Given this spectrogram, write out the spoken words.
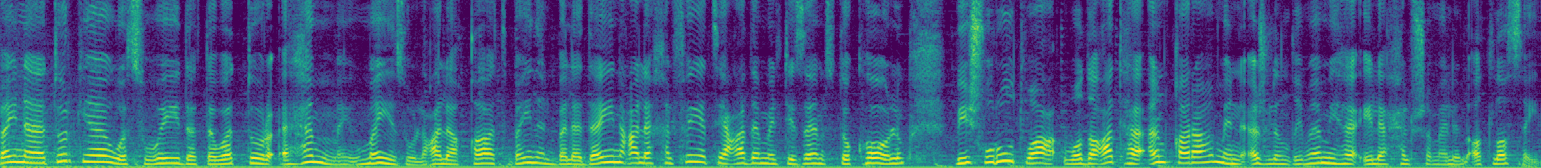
بين تركيا والسويد التوتر أهم ما يميز العلاقات بين البلدين على خلفية عدم التزام ستوكهولم بشروط وضعتها أنقرة من أجل انضمامها إلى حلف شمال الأطلسي.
